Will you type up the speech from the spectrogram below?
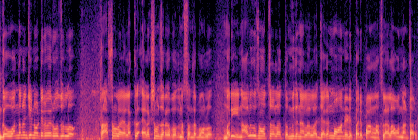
ఇంకో వంద నుంచి నూట ఇరవై రోజుల్లో రాష్ట్రంలో ఎలక్ ఎలక్షన్లు జరగబోతున్న సందర్భంలో మరి నాలుగు సంవత్సరాల తొమ్మిది నెలల జగన్మోహన్ రెడ్డి పరిపాలన అసలు ఎలా ఉందంటారు?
